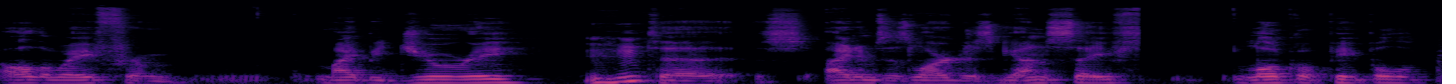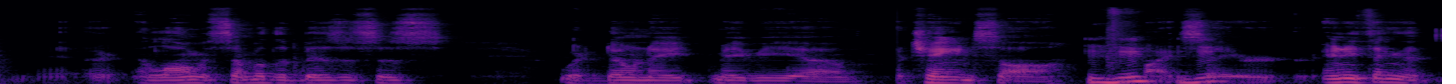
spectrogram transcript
all the way from might be jewelry Mm-hmm. to items as large as gun safes. Local people, uh, along with some of the businesses, would donate maybe uh, a chainsaw, Mm-hmm. you might say, or anything that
